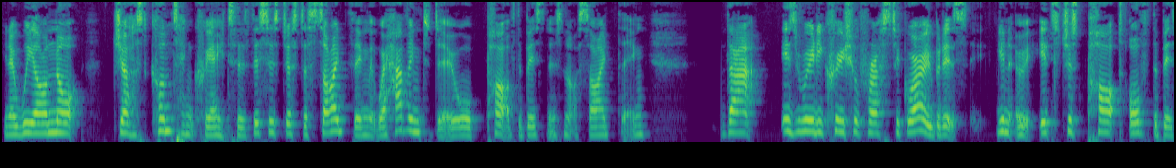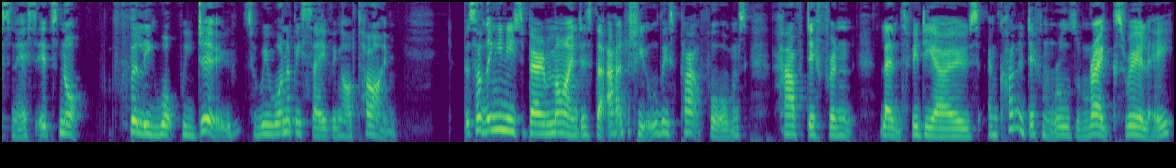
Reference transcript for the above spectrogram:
You know, we are not just content creators. This is just a side thing that we're having to do, or part of the business, not a side thing. That is really crucial for us to grow, but it's, you know, it's just part of the business. It's not fully what we do. So we want to be saving our time. But something you need to bear in mind is that actually all these platforms have different length videos and kind of different rules and regs, really.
